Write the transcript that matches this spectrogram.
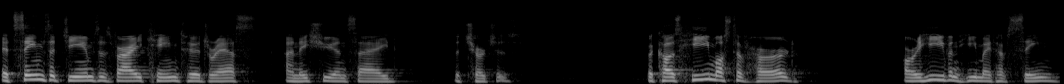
It seems that James is very keen to address an issue inside the churches because he must have heard, or even he might have seen,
